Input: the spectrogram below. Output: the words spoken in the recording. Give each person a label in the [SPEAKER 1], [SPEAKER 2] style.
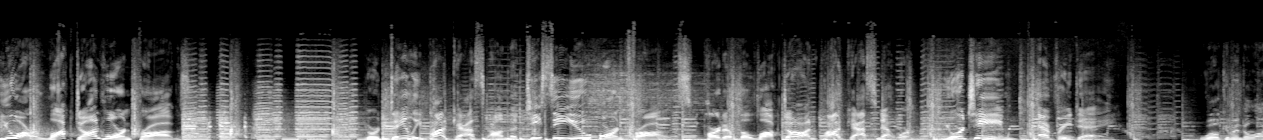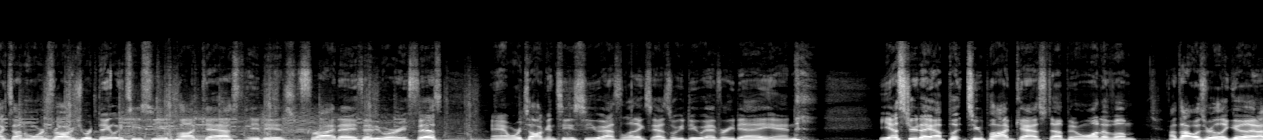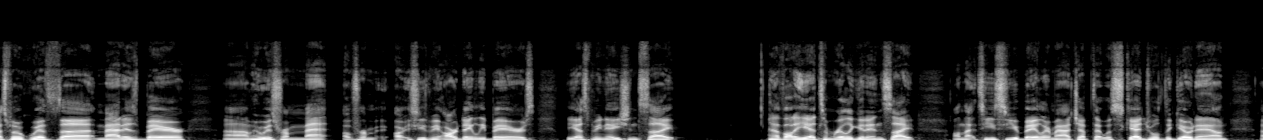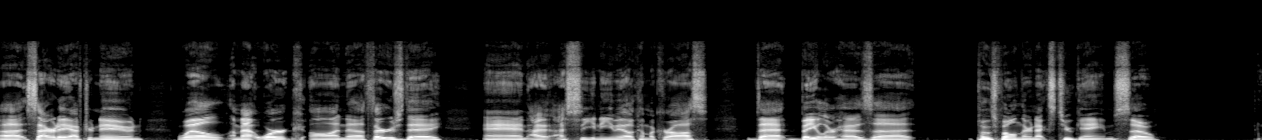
[SPEAKER 1] You are Locked On Horn Frogs, your daily podcast on the TCU Horn Frogs, part of the Locked On Podcast Network. Your team every day.
[SPEAKER 2] Welcome into Locked On Horn Frogs, your daily TCU podcast. It is Friday, February 5th, and we're talking TCU athletics as we do every day. And yesterday I put two podcasts up, and one of them I thought was really good. I spoke with uh, Matt is Bear, um, who is from Matt uh, from uh, excuse me, our Daily Bears, the SB Nation site, and I thought he had some really good insight on that TCU Baylor matchup that was scheduled to go down uh, Saturday afternoon. Well, I'm at work on uh, Thursday, and I, I, see an email come across that Baylor has uh, postponed their next two games. So,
